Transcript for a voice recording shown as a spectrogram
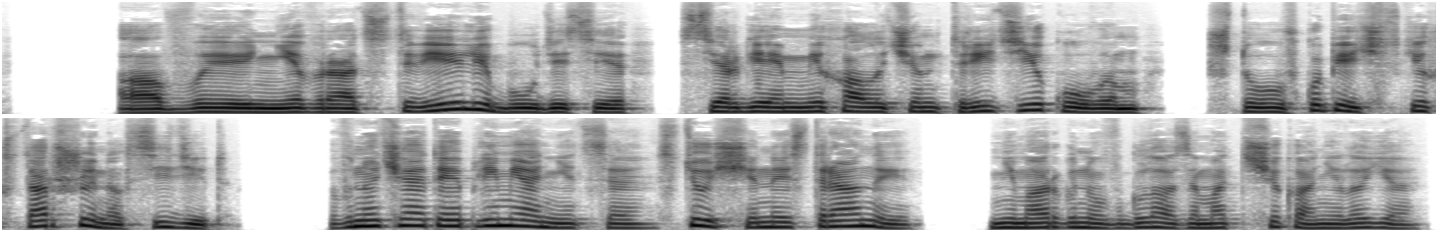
А вы не в родстве ли будете с Сергеем Михайловичем Третьяковым, что в купеческих старшинах сидит? Внучатая племянница с тещиной стороны, не моргнув глазом, отчеканила я.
